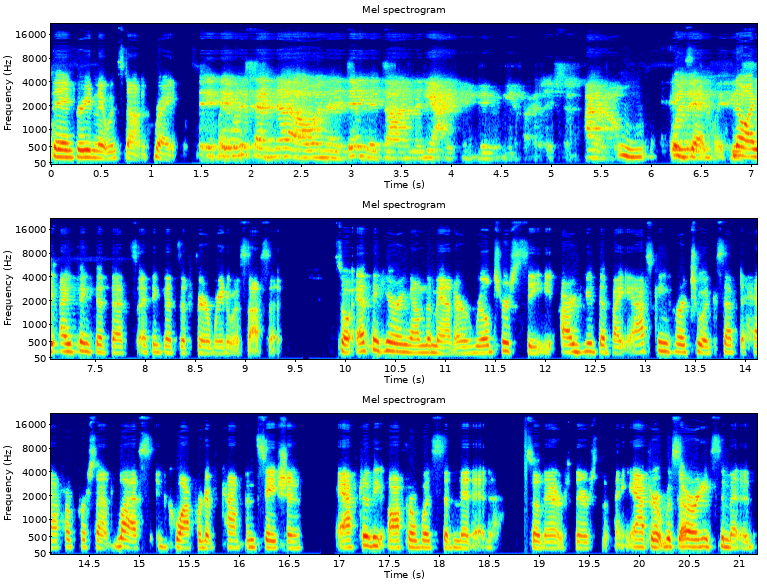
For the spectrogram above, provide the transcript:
They agreed and it was done. Right. If they would have said no and then it didn't get done, then yeah, I think they would be in violation. I don't know. Mm, Exactly. No, I, I think that that's I think that's a fair way to assess it. So at the hearing on the matter, Realtor C argued that by asking her to accept a half a percent less in cooperative compensation after the offer was submitted. So there's there's the thing. After it was already submitted,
